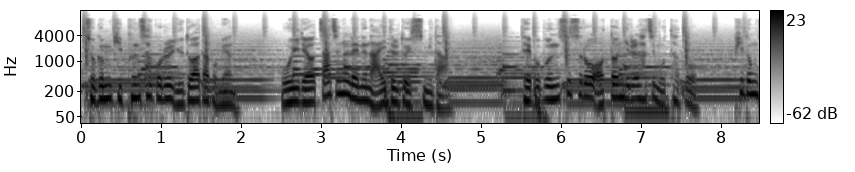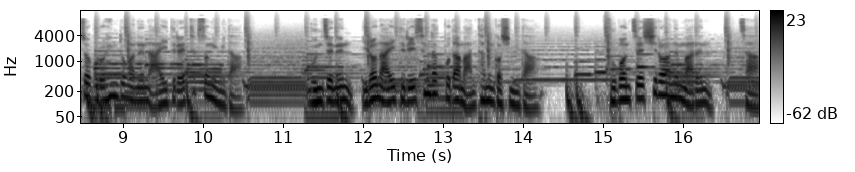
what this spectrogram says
조금 깊은 사고를 유도하다 보면 오히려 짜증을 내는 아이들도 있습니다. 대부분 스스로 어떤 일을 하지 못하고 피동적으로 행동하는 아이들의 특성입니다. 문제는 이런 아이들이 생각보다 많다는 것입니다. 두 번째 싫어하는 말은 자,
